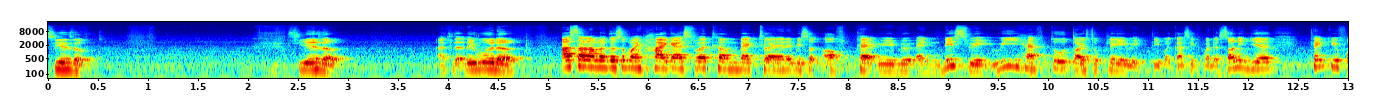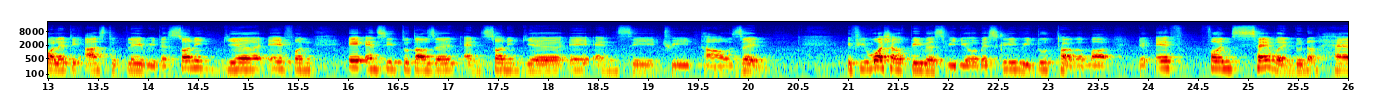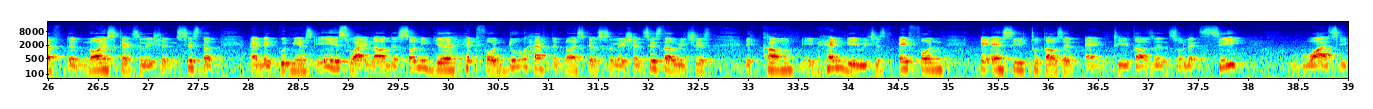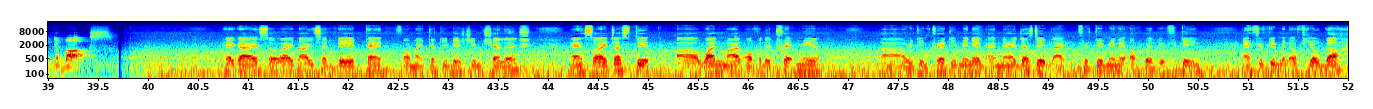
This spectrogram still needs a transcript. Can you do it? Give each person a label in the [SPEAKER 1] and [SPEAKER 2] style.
[SPEAKER 1] Serius tau. Aku tak terima tau Assalamualaikum semua. Hi guys, welcome back to another episode of Tech Review. And this week, we have two toys to play with. Terima kasih kepada Sonic Gear. Thank you for letting us to play with the Sonic Gear A-Phone ANC 2000 And Sonic Gear ANC 3000 If you watch our previous video, basically we do talk about the Phone 7 do not have the noise cancellation system. And the good news is right now the Sonic Gear headphone do have the noise cancellation system which is it come in handy which is Airphone ANC 2000 and 3000 so let's see what's in the box. Hey guys, so right now it's a day 10 for my 30 day gym challenge. And so I just did uh, 1 mile over the treadmill uh, within 20 minutes. And I just did like 15 minutes of weightlifting and 15 minutes of yoga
